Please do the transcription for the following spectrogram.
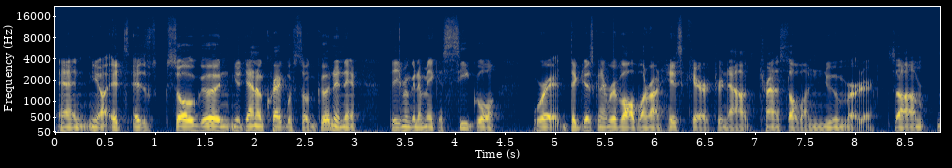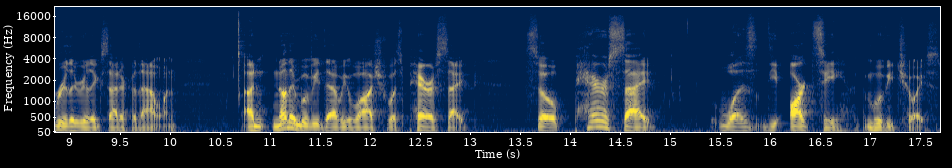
And you know, it's it's so good. You know, Daniel Craig was so good in it. They're even going to make a sequel where they're just going to revolve around his character now, trying to solve a new murder. So I'm really, really excited for that one. Another movie that we watched was Parasite. So Parasite was the artsy movie choice,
